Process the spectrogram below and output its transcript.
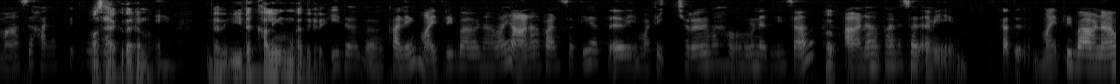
මාස 6ක් විතර. මාස 6ක් විතර කරනවා. එහෙමයි. දැන් ඊට කලින් මොකද්ද කරේ? ඊට කලින් මෛත්‍රී භාවනාවයි ආනාපාන සතියත් මට ඉච්චරම හුරු නැති නිසා ආනාපාන මේ මොකද මෛත්‍රී භාවනාව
